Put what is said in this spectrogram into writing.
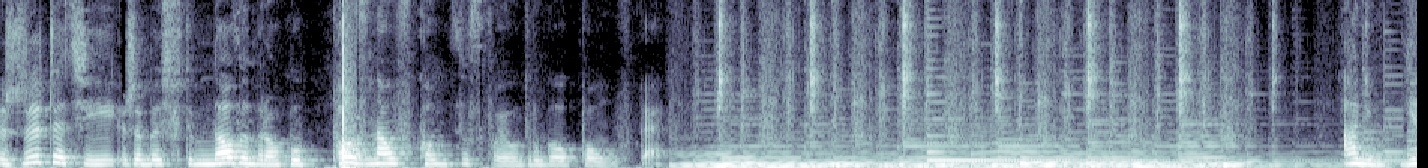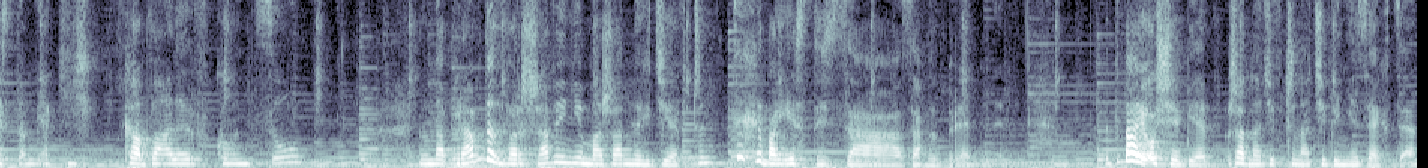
życzę Ci, żebyś w tym nowym roku poznał w końcu swoją drugą połówkę. Aniu, jest tam jakiś kawaler w końcu? No naprawdę w Warszawie nie ma żadnych dziewczyn. Ty chyba jesteś za, za wybredny. Dbaj o siebie, żadna dziewczyna ciebie nie zechce.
